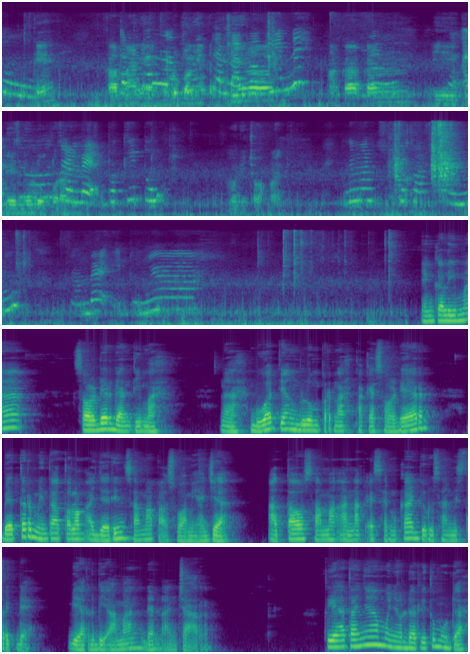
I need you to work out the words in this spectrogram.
oke. Karena ini lubangnya kecil maka akan digedein dulu kurang mau dicolok lagi. Yang kelima solder dan timah. Nah, buat yang belum pernah pakai solder, better minta tolong ajarin sama pak suami aja. Atau sama anak SMK jurusan listrik deh, biar lebih aman dan lancar. Kelihatannya menyolder itu mudah,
